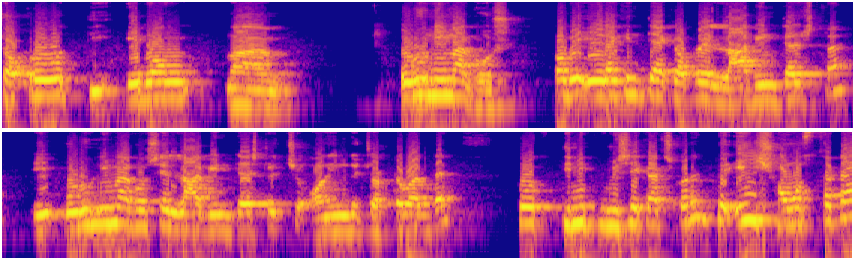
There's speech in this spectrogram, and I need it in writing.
চক্রবর্তী এবং অরুণিমা ঘোষ। তবে এরা কিন্তু একে অপরের লাভ ইন্টারেস্ট নয় এই অরুণিমা ঘোষের লাভ ইন্টারেস্ট হচ্ছে অনিন্দ চট্টোপাধ্যায়। তো তিনি পুলিশে কাজ করেন। তো এই সংস্থাটা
